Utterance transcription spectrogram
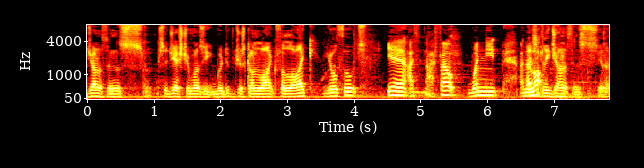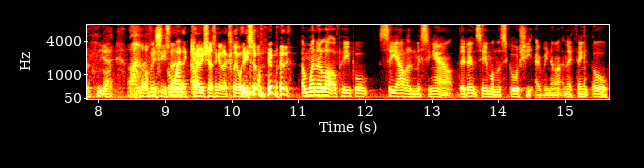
Jonathan's suggestion was he would have just gone like for like. Your thoughts? Yeah, I, I felt when you and a lot, Basically, Jonathan's, you know, Yeah. obviously saying When- the coach hasn't got a clue what he's talking about. and when a lot of people see Allen missing out, they don't see him on the score sheet every night, and they think, oh,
